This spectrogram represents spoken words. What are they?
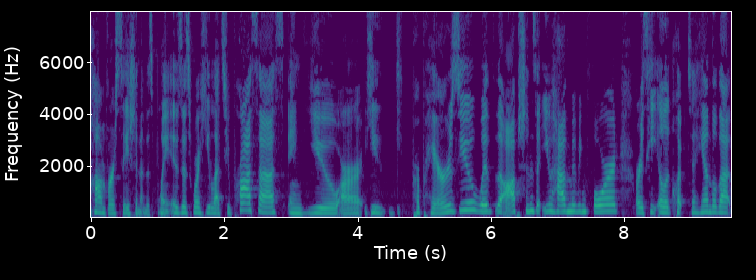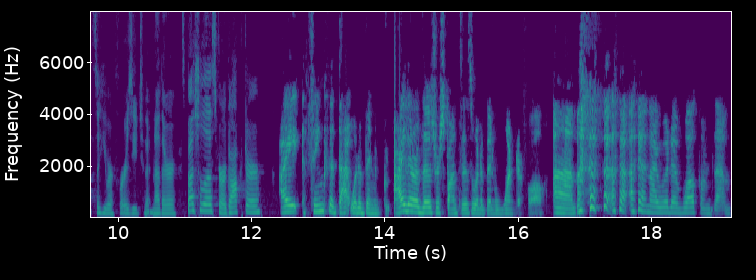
conversation at this point? Is this where he lets you process and you are, he prepares you with the options that you have moving forward? Or is he ill equipped to handle that? So he refers you to another specialist or a doctor? I think that that would have been either of those responses would have been wonderful, um, and I would have welcomed them.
